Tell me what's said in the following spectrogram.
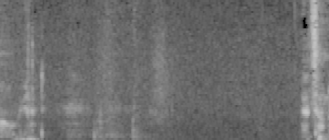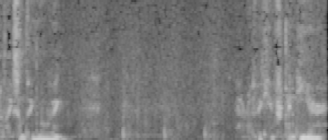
Oh, shit. That sounded like something moving. I don't know if it came from in here.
